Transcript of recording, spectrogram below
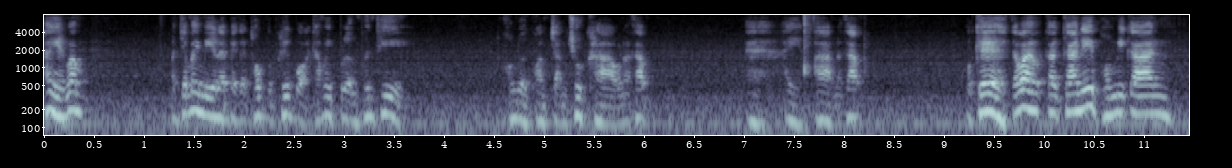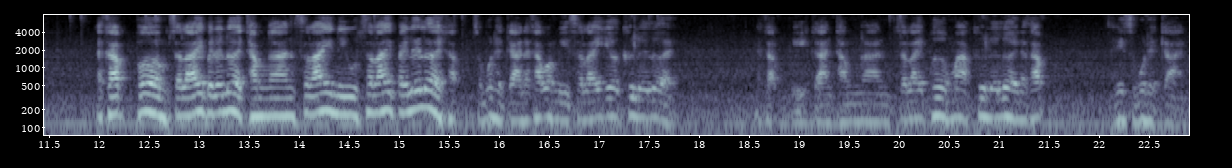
ให้เห็นว่ามันจะไม่มีอะไรไปกระทบกับคลิปบอร์ดทำให้เปลืองพื้นที่ของหน่วยความจำชั่วคราวนะครับให้เห็นภาพนะครับ โอเค แต่ว่าการนี้ผมมีการนะครับเพิ่มสไลด์ไปเรื่อยๆทำงานสไลด์นิวสไลด์ไปเรื่อยๆครับสมมติเหตุการณ์นะครับว่ามีสไลด์เยอะขึ้นเรื่อยๆนะครับมีการทำงานสไลด์เพิ่มมากขึ้นเรื่อยๆนะครับอันนี้สมมติเหตุการณ์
